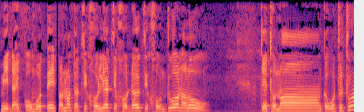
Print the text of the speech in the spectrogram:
Mi đại cổ bộ tê lo nó cho chỉ khô liệt, chỉ khô đơ chỉ khô chúa nó luôn chế thổ nó cái ô chú chúa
